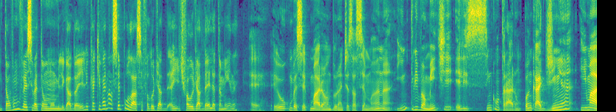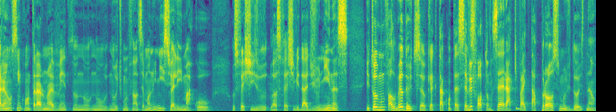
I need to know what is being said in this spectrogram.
Então vamos ver se vai ter um nome ligado a ele. O que é que vai nascer por lá? Você falou de a gente falou de Adélia também, né? É, eu conversei com o Marão durante essa semana e incrivelmente eles se encontraram. Pancadinha e Marão se encontraram no evento no, no- no último final de semana. No início ali marcou os festivos, as festividades juninas e todo mundo falou: Meu Deus do céu, o que é que tá acontecendo? Teve foto, né? Será que vai estar próximo os dois? Não.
